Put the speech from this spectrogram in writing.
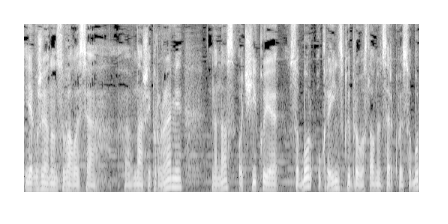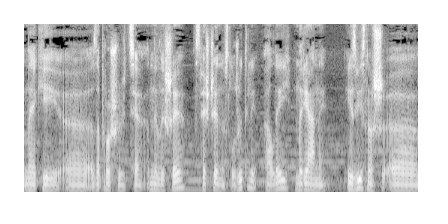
як вже анонсувалося в нашій програмі, на нас очікує собор Української православної церкви, собор, на який е, запрошуються не лише священнослужителі, але й миряни. І, звісно ж, е,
